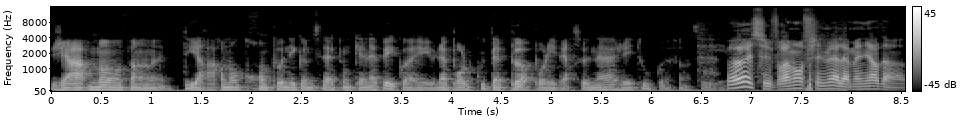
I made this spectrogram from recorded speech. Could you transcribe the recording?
j'ai rarement, enfin, t'es rarement cramponné comme ça à ton canapé, quoi. Et là, pour le coup, t'as peur pour les personnages et tout, quoi. Enfin. Ouais, c'est vraiment filmé à la manière d'un,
